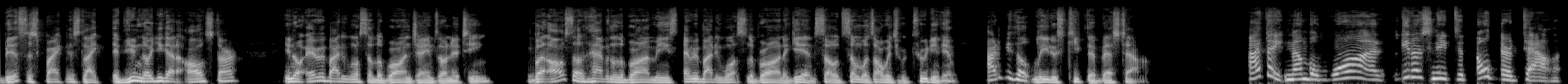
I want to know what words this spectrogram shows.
business practice? Like if you know you got an all star, you know, everybody wants a LeBron James on their team, hmm. but also having a LeBron means everybody wants LeBron again. So someone's always recruiting him. How do you help leaders keep their best talent? I think number one, leaders need to know their talent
